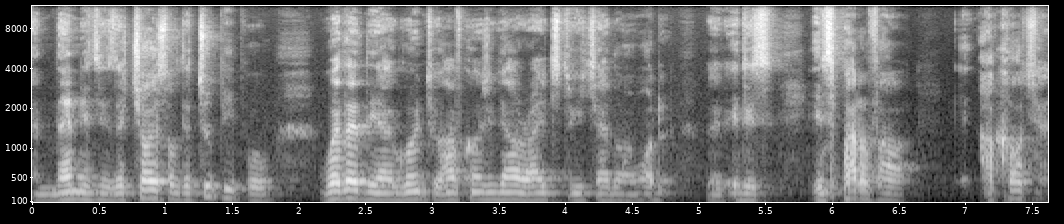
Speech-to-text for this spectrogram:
And then it is a choice of the two people whether they are going to have conjugal rights to each other or what. It is, it's part of our, our culture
